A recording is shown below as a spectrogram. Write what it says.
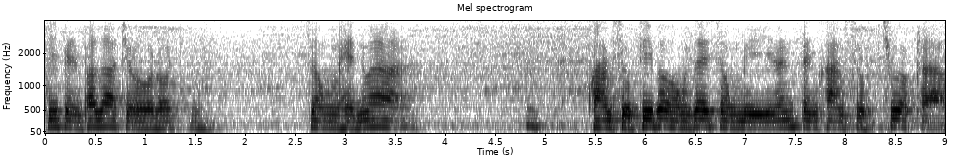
ที่เป็นพระราชโอรส ทรงเห็นว่า ความสุขที่พระองค์ได้ทรงมีนั้นเป็นความสุขชั่วคราว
